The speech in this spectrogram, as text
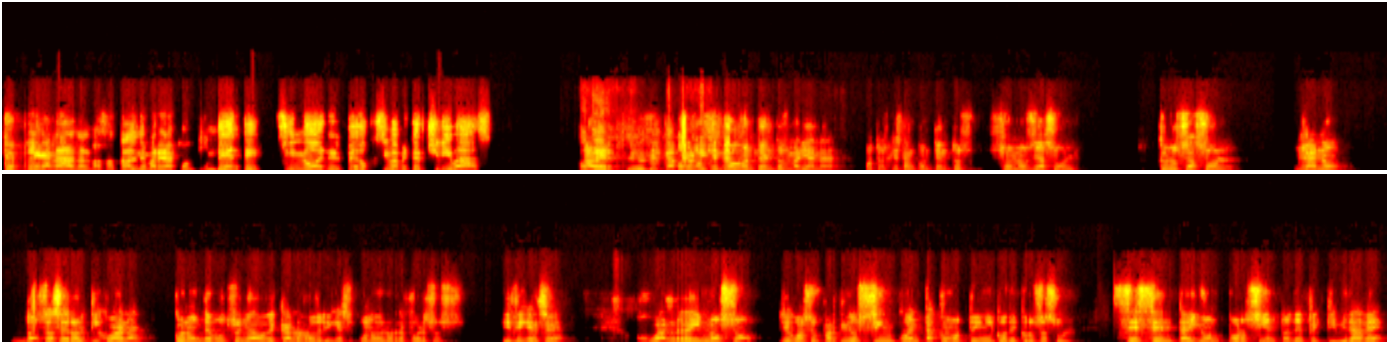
que le ganaran al Mazatlán de manera contundente, si no en el pedo que se iba a meter Chivas. A ver, es el otros que están contentos, Mariana, otros que están contentos son los de Azul. Cruz Azul ganó 2 a 0 al Tijuana con un debut soñado de Carlos Rodríguez, uno de los refuerzos. Y fíjense, Juan Reynoso llegó a su partido 50 como técnico de Cruz Azul. 61% de efectividad, ¿eh?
